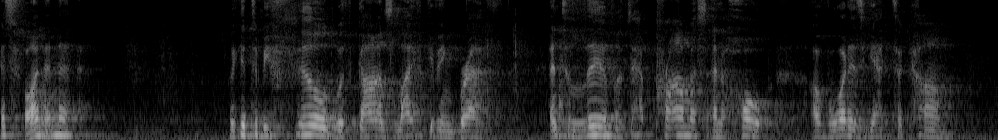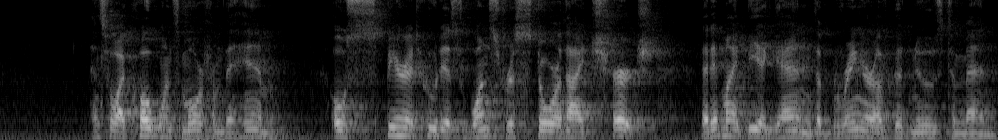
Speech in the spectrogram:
it's fun, isn't it? We get to be filled with God's life giving breath and to live with that promise and hope of what is yet to come. And so I quote once more from the hymn O Spirit, who didst once restore thy church, that it might be again the bringer of good news to men.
